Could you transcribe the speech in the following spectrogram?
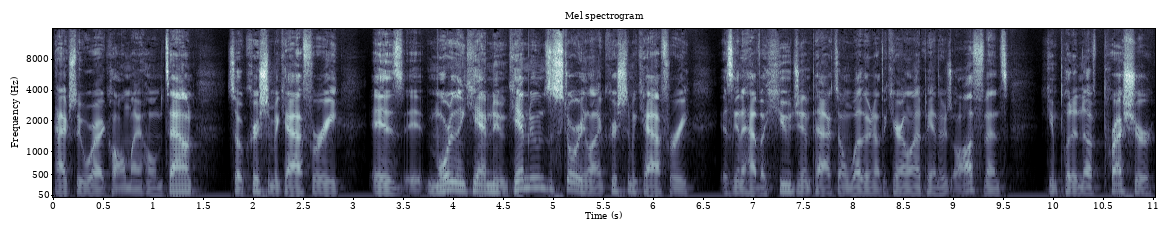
actually where I call my hometown. So Christian McCaffrey is more than Cam Newton. Cam Newton's a storyline. Christian McCaffrey is going to have a huge impact on whether or not the Carolina Panthers offense can put enough pressure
